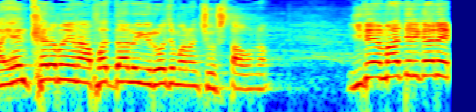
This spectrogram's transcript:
భయంకరమైన అబద్ధాలు ఈరోజు మనం చూస్తూ ఉన్నాం. ఇదే మాదిరిగానే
